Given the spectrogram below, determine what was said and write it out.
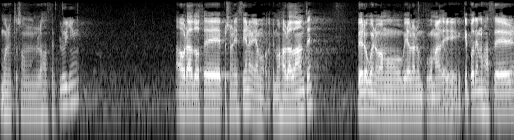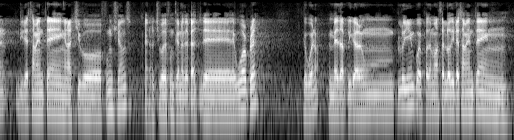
Bueno, estos son los 11 plugins. Ahora 12 personalizaciones, que hemos hablado antes. Pero bueno, vamos, voy a hablar un poco más de qué podemos hacer directamente en el archivo functions, en el archivo de funciones de, de WordPress. Que bueno, en vez de aplicar un plugin, pues podemos hacerlo directamente en,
